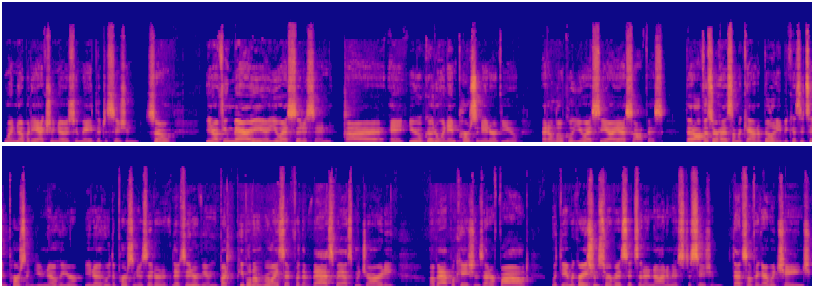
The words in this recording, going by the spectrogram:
when nobody actually knows who made the decision. So, you know, if you marry a U.S. citizen uh, you'll go to an in person interview, at a local USCIS office, that officer has some accountability because it's in person. You know who you're, you know who the person is that are, that's interviewing. But people don't realize that for the vast, vast majority of applications that are filed with the Immigration Service, it's an anonymous decision. That's something I would change,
